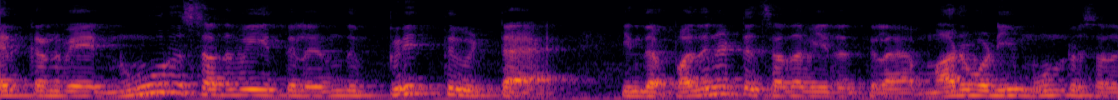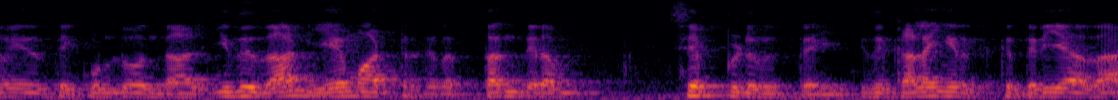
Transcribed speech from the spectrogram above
ஏற்கனவே நூறு சதவீதத்திலிருந்து பிரித்து விட்ட இந்த பதினெட்டு சதவீதத்தில் மறுபடியும் மூன்று சதவீதத்தை கொண்டு வந்தால் இதுதான் ஏமாற்றுகிற தந்திரம். செப்பிடு வித்தை. இது கலைஞருக்கு தெரியாதா?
